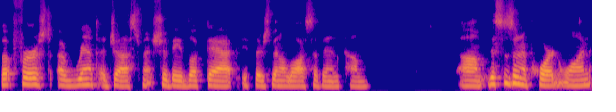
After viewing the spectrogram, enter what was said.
but first, a rent adjustment should be looked at if there's been a loss of income. Um, this is an important one.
